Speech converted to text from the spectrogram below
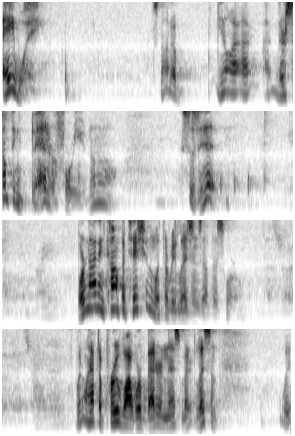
a way. It's not a, you know, I, I, there's something better for you. No, no, no. This is it. We're not in competition with the religions of this world. We don't have to prove why we're better than this. But listen, we,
